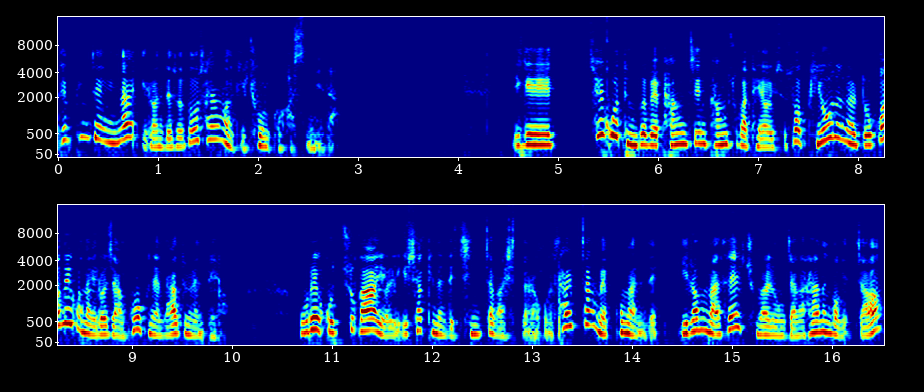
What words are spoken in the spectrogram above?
캠핑장이나 이런 데서도 사용하기 좋을 것 같습니다. 이게 최고 등급의 방진 방수가 되어 있어서 비 오는 날도 꺼내거나 이러지 않고 그냥 놔두면 돼요. 올해 고추가 열리기 시작했는데 진짜 맛있더라고요. 살짝 매콤한데 이런 맛에 주말 농장을 하는 거겠죠.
